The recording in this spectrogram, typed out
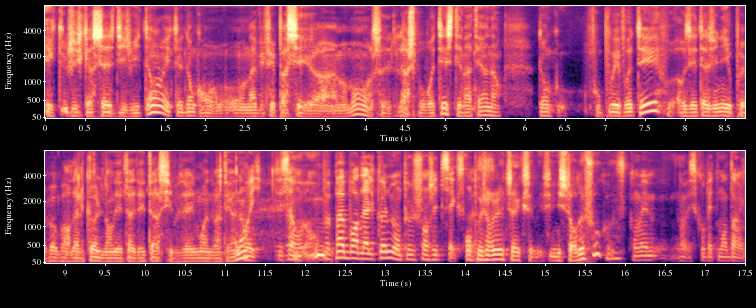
et jusqu'à 16-18 ans, et que donc on, on avait fait passer à un moment, l'âge pour voter, c'était 21 ans. Donc, vous pouvez voter. Aux États-Unis, vous pouvez pas boire d'alcool dans des tas d'États si vous avez moins de 21 ans. Oui, c'est ça. On, on peut pas boire de l'alcool, mais on peut changer de sexe. On peut changer de sexe. C'est une histoire de fou, quoi. C'est quand même, non, c'est complètement dingue.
